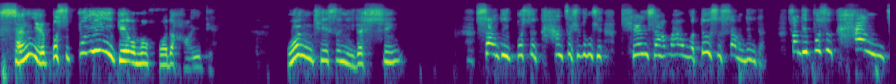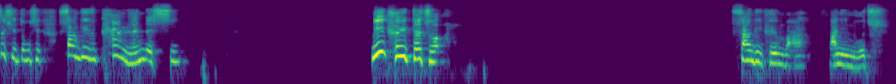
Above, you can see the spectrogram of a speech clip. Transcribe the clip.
神也不是不愿意给我们活得好一点，问题是你的心。上帝不是看这些东西，天下万物都是上帝的。上帝不是看这些东西，上帝是看人的心。你可以得着，上帝可以把把你挪去。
